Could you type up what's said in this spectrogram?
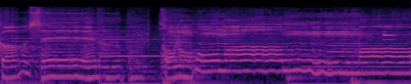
かせな。このまんま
